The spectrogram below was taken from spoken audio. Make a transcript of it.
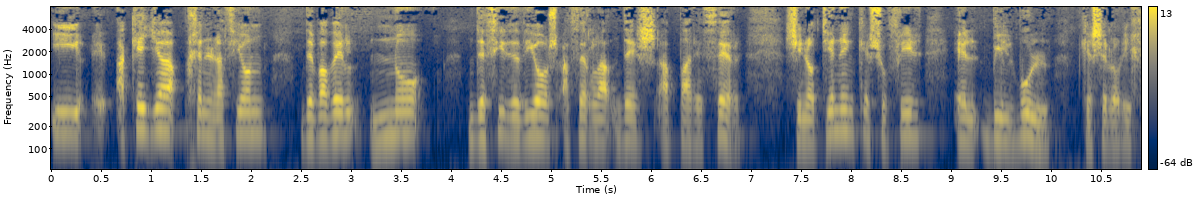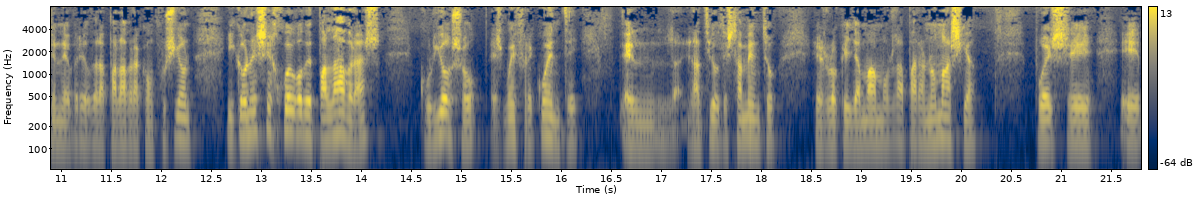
y eh, aquella generación de Babel no decide Dios hacerla desaparecer, sino tienen que sufrir el bilbul, que es el origen hebreo de la palabra confusión, y con ese juego de palabras, curioso, es muy frecuente en el Antiguo Testamento, es lo que llamamos la paranomasia, pues eh, eh,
